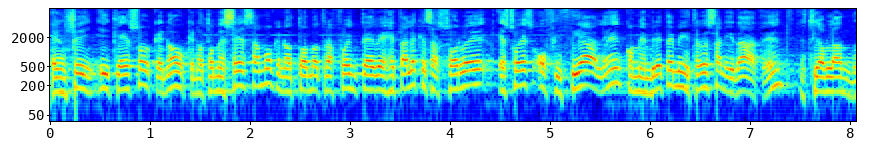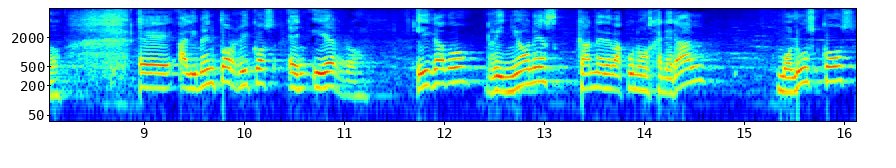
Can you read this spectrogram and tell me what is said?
En fin, y que eso, que no, que no tome sésamo, que no tome otras fuentes vegetales, que se absorbe, eso es oficial, ¿eh? con membrete del Ministerio de Sanidad, ¿eh? estoy hablando. Eh, alimentos ricos en hierro, hígado, riñones, carne de vacuno en general, moluscos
